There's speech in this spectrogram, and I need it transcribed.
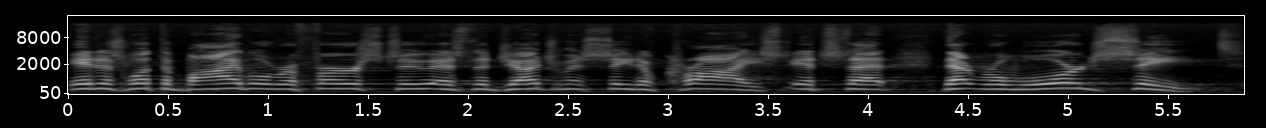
It is what the Bible refers to as the judgment seat of Christ. It's that, that reward seat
